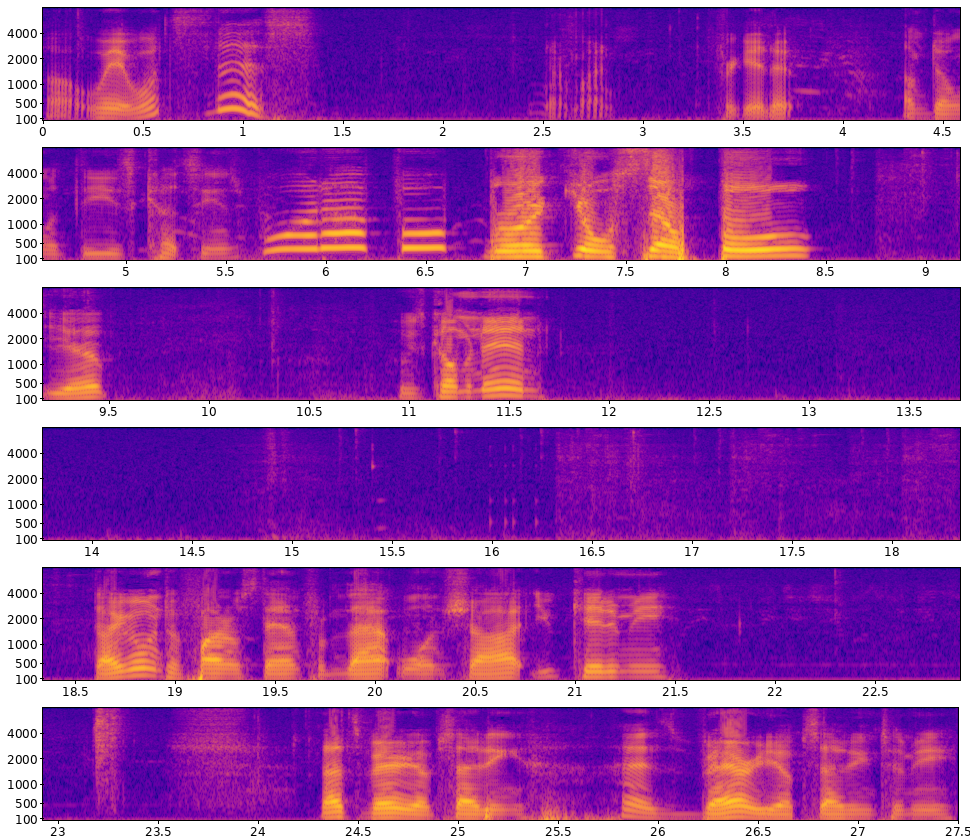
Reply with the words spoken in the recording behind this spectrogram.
Oh, wait, what's this? Never mind. Forget it. I'm done with these cutscenes. What up, fool? Break yourself, fool! Yep. Who's coming in? Did I go into Final Stand from that one shot? You kidding me? That's very upsetting. That is very upsetting to me.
